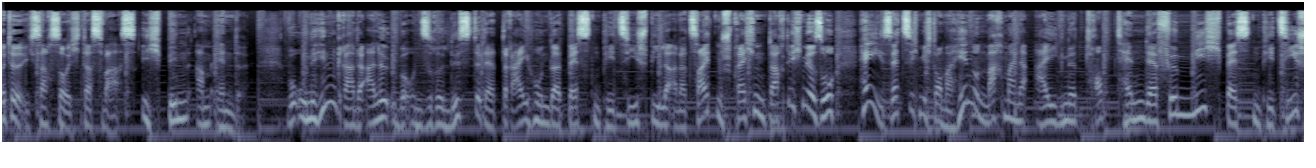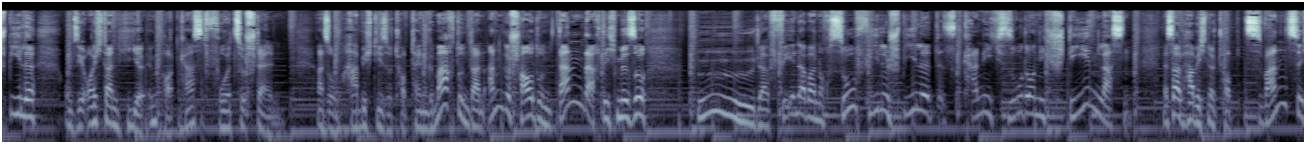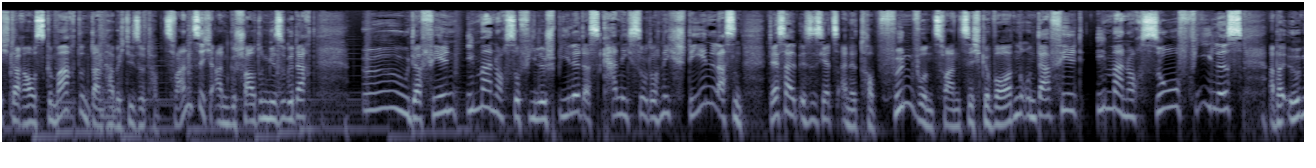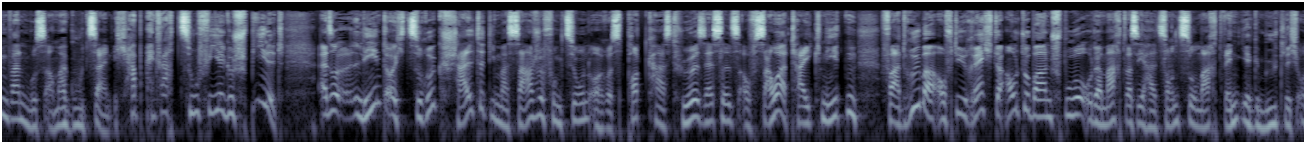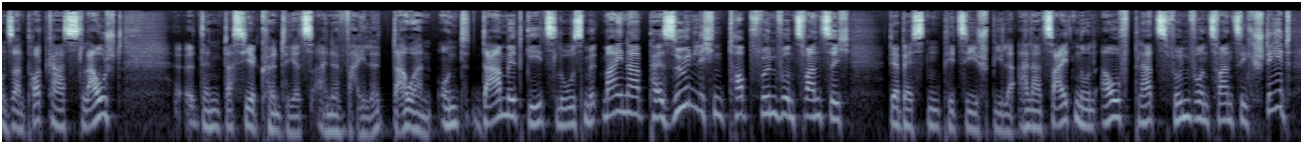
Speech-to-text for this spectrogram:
Leute, ich sag's euch, das war's. Ich bin am Ende. Wo ohnehin gerade alle über unsere Liste der 300 besten PC-Spiele aller Zeiten sprechen, dachte ich mir so, hey, setz ich mich doch mal hin und mach meine eigene Top 10 der für mich besten PC-Spiele, um sie euch dann hier im Podcast vorzustellen. Also habe ich diese Top 10 gemacht und dann angeschaut und dann dachte ich mir so, uh, da fehlen aber noch so viele Spiele, das kann ich so doch nicht stehen lassen. Deshalb habe ich eine Top 20 daraus gemacht und dann habe ich diese Top 20 angeschaut und mir so gedacht, uh, uh, da fehlen immer noch so viele Spiele, das kann ich so doch nicht stehen lassen. Deshalb ist es jetzt eine Top 25 geworden und da fehlt immer noch so vieles, aber irgendwann muss auch mal gut sein. Ich habe einfach zu viel gespielt. Also lehnt euch zurück, schaltet die Massagefunktion eures Podcast-Hörsessels auf Sauerteig kneten, fahrt rüber auf die rechte Autobahnspur oder macht, was ihr halt sonst so macht, wenn ihr gemütlich unseren Podcast lauscht. Denn das hier könnte jetzt eine Weile dauern. Und damit geht's los mit meiner persönlichen Top 25 der besten PC-Spiele aller Zeiten. Und auf Platz 25 steht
